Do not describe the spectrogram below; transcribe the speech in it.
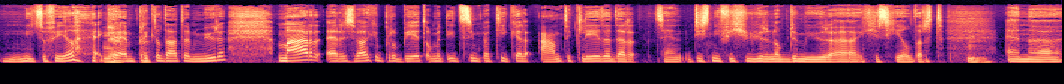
niet zoveel, hekken ja, en prikkeldaad en muren. Maar er is wel geprobeerd om het iets sympathieker aan te kleden. Daar zijn Disney-figuren op de muren uh, geschilderd. Mm -hmm. En uh,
